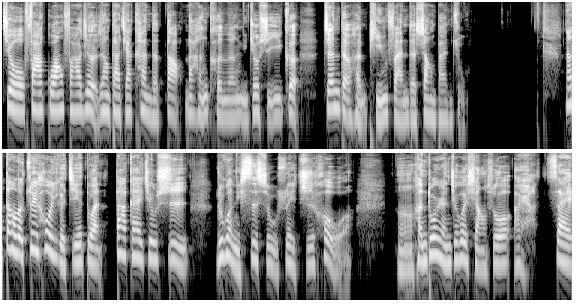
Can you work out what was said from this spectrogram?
就发光发热，让大家看得到，那很可能你就是一个真的很平凡的上班族。那到了最后一个阶段，大概就是如果你四十五岁之后啊，嗯，很多人就会想说，哎呀。再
